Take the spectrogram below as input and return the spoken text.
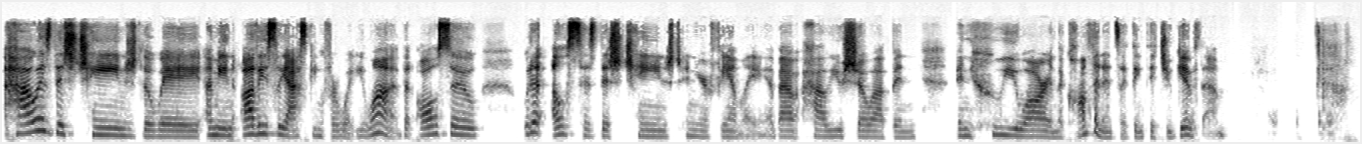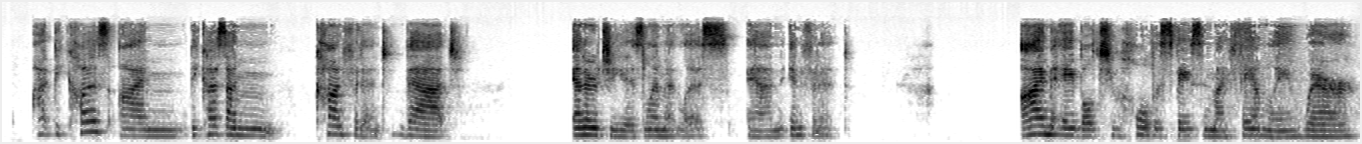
how has this changed the way i mean obviously asking for what you want but also what else has this changed in your family about how you show up and and who you are and the confidence i think that you give them? I, because i'm because i'm confident that energy is limitless and infinite i'm able to hold a space in my family where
